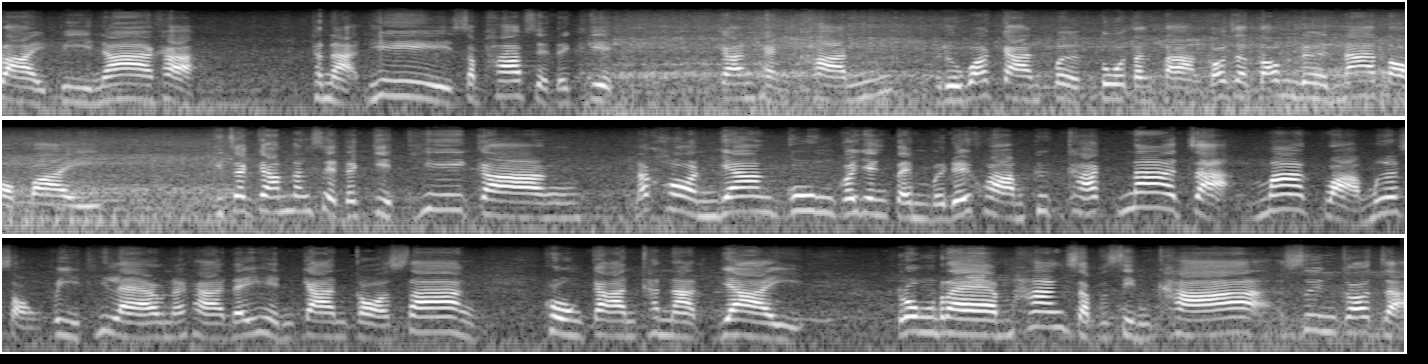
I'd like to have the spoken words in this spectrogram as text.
ปลายปีหน้าค่ะ ขณะที่สภาพเศรษฐกิจ การแข่งขัน หรือว่าการเปิดตัวต่างๆ ก็จะต้องเดินหน้าต่อไป กิจกรรมทางเศรษฐกิจที่กลางนครย่างกุ้งก็ยังเต็มไปด้วยความคึกคักน่าจะมากกว่าเมื่อ 2 ปีที่แล้วนะคะ ได้เห็นการก่อสร้างโครงการขนาดใหญ่ โรงแรมห้างสรรพสินค้า ซึ่งก็จะ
